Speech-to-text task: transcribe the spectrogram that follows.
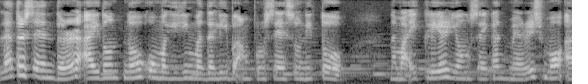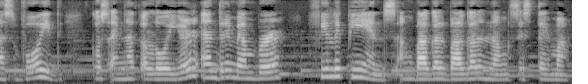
Letter sender, I don't know kung magiging madali ba ang proseso nito na ma-clear yung second marriage mo as void because I'm not a lawyer and remember, Philippines, ang bagal-bagal ng sistema.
